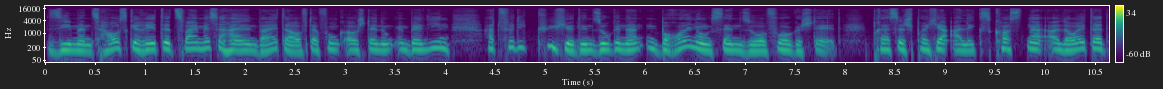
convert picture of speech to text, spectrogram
Siemens Hausgeräte, zwei Messehallen weiter auf der Funkausstellung in Berlin, hat für die Küche den sogenannten Bräunungssensor vorgestellt. Pressesprecher Alex Kostner erläutert,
